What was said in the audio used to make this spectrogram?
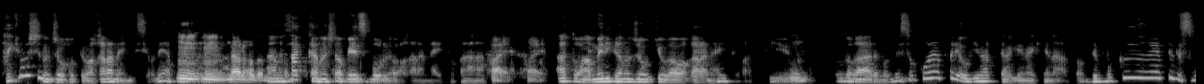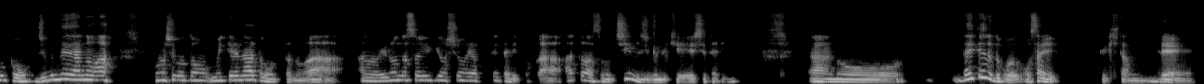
他業種の情報ってわからないんですよね、やっぱり。うんうん、なるほどあのサッカーの人はベースボールがわからないとか、はいはい、あとはアメリカの状況がわからないとかっていうことがあるので、そこをやっぱり補ってあげなきゃなと。で、僕がやっててすごく自分であの、あ、この仕事向いてるなと思ったのは、あの、いろんなそういう業種をやってたりとか、あとはそのチーム自分で経営してたり、あの、大体のところ抑えてきたんで、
